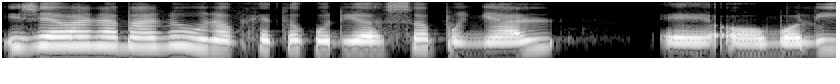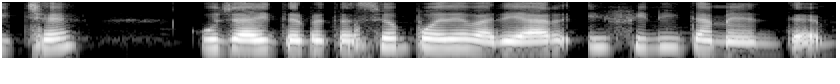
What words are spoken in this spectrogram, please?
y lleva en la mano un objeto curioso, puñal eh, o boliche, cuya interpretación puede variar infinitamente.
